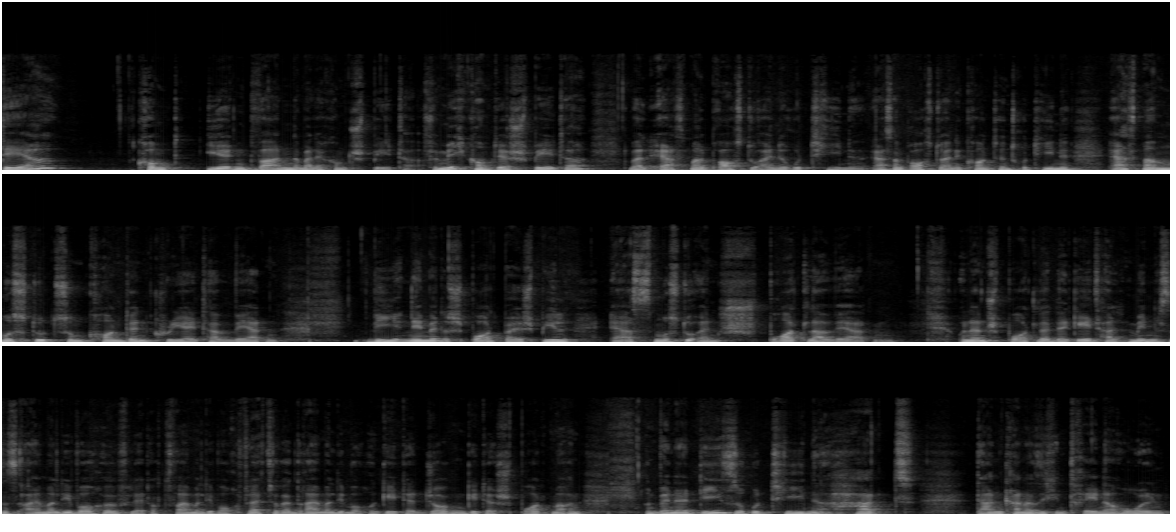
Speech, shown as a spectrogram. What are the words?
der kommt irgendwann, aber der kommt später. Für mich kommt der später, weil erstmal brauchst du eine Routine. Erstmal brauchst du eine Content-Routine. Erstmal musst du zum Content-Creator werden. Wie nehmen wir das Sportbeispiel? Erst musst du ein Sportler werden. Und ein Sportler, der geht halt mindestens einmal die Woche, vielleicht auch zweimal die Woche, vielleicht sogar dreimal die Woche, geht der joggen, geht der Sport machen. Und wenn er diese Routine hat, dann kann er sich einen Trainer holen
